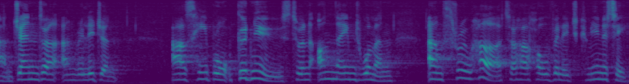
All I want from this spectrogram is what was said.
and gender and religion as he brought good news to an unnamed woman and through her to her whole village community.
